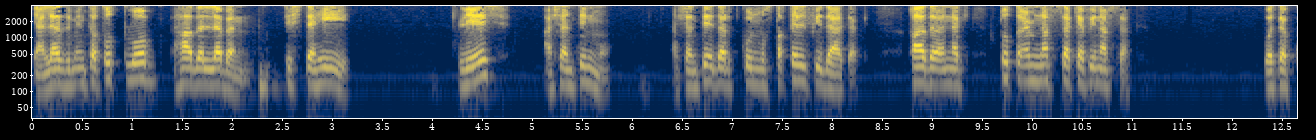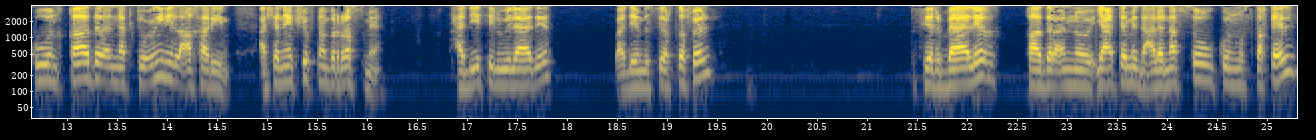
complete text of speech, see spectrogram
يعني لازم أنت تطلب هذا اللبن تشتهيه. ليش؟ عشان تنمو. عشان تقدر تكون مستقل في ذاتك. قادر أنك تطعم نفسك في نفسك. وتكون قادر أنك تعين الآخرين. عشان هيك شفنا بالرسمة حديث الولادة بعدين بصير طفل بصير بالغ قادر أنه يعتمد على نفسه ويكون مستقل.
